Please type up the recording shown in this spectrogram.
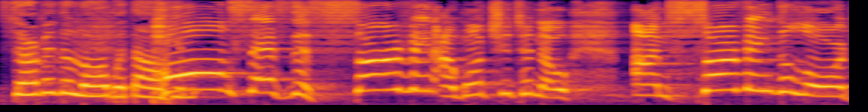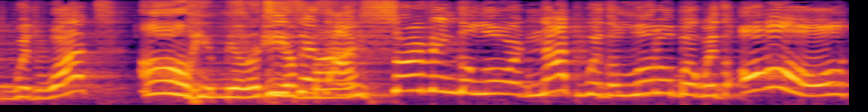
Serving the Lord with all hum- Paul says this serving, I want you to know, I'm serving the Lord with what? all humility He of says, I'm serving the Lord not with a little, but with all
